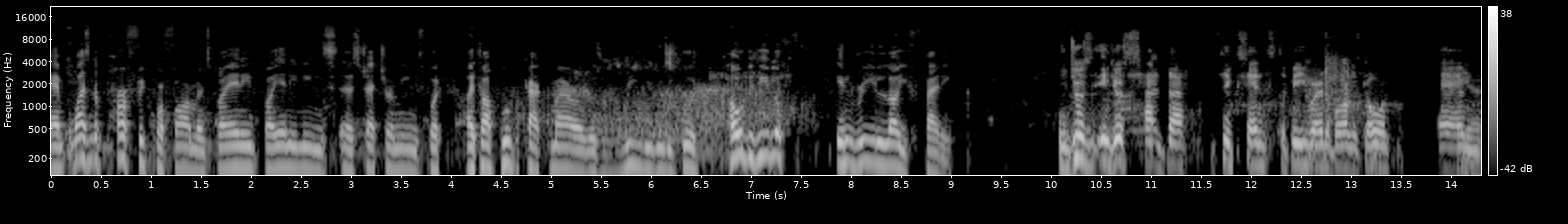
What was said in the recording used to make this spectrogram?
Um, it wasn't a perfect performance by any by any means, uh, stretch or means, but I thought Boubacar Kamara was really, really good. How did he look in real life, Paddy? He just he just has that sixth sense to be where the ball is going. Um, Yeah.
